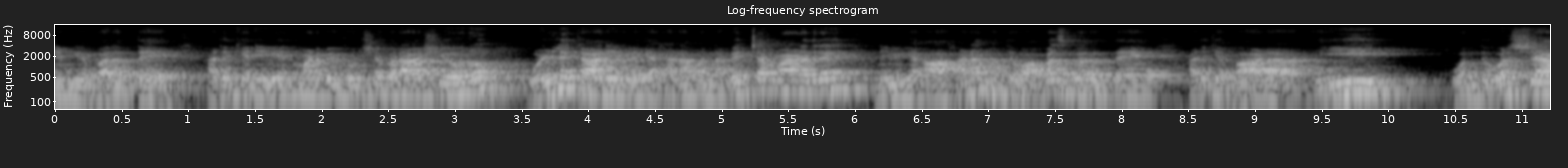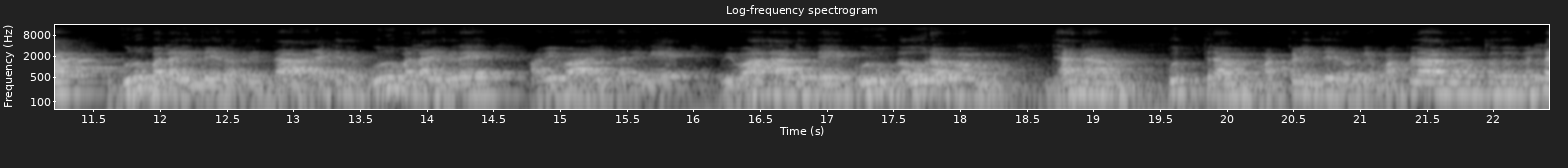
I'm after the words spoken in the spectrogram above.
ನಿಮಗೆ ಬರುತ್ತೆ. ಅದಕ್ಕೆ ನೀವೇನು ಮಾಡಬೇಕು ವೃಷಭ ರಾಶಿಯವರು? ಒಳ್ಳೆ ಕಾರ್ಯಗಳಿಗೆ ಹಣವನ್ನು ವೆಚ್ಚ ಮಾಡಿದ್ರೆ ನಿಮಗೆ ಆ ಹಣ ಮತ್ತೆ ವಾಪಸ್ ಬರುತ್ತೆ. ಅದಕ್ಕೆ ಬಾಡ ಈ ಒಂದು ವರ್ಷ ಗುರುಬಲ ಇಲ್ಲದೆ ಇರೋದ್ರಿಂದ, ಯಾಕೆಂದರೆ ಗುರುಬಲ ಇದ್ದರೆ ಅವಿವಾಹಿತರಿಗೆ ವಿವಾಹ ಆಗುತ್ತೆ. ಗುರು ಗೌರವಂ, ಧನಂ, ಪುತ್ರಂ ಮಕ್ಕಳಿಲ್ಲದೆ ಇರೋರಿಗೆ ಮಕ್ಕಳಾಗುವಂಥದ್ದು ಇವೆಲ್ಲ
